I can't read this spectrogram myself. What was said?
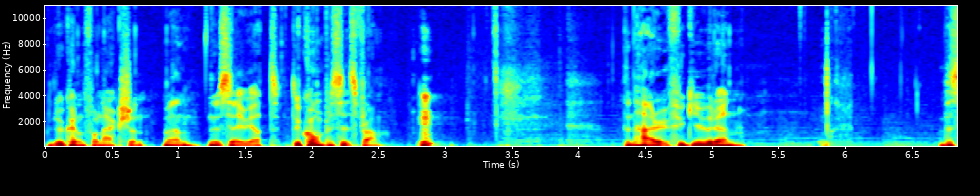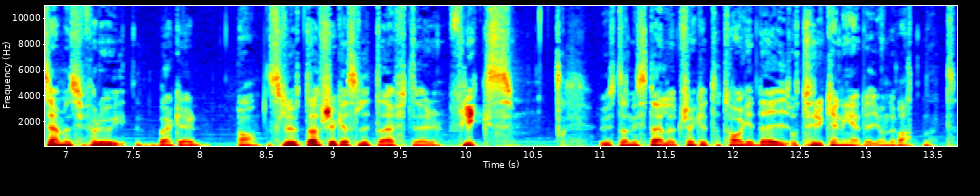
du kunnat få en action, men nu säger vi att du kom precis fram. Mm. Den här figuren bestämmer sig för att verkar, ja, sluta försöka slita efter Flix, utan istället försöka ta tag i dig och trycka ner dig under vattnet.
